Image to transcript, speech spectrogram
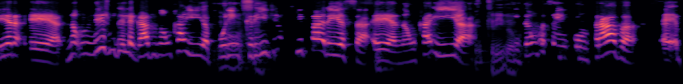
É, é, não, mesmo delegado não caía, por Nossa. incrível que pareça. É, não caía. Incrível. Então, você encontrava é,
